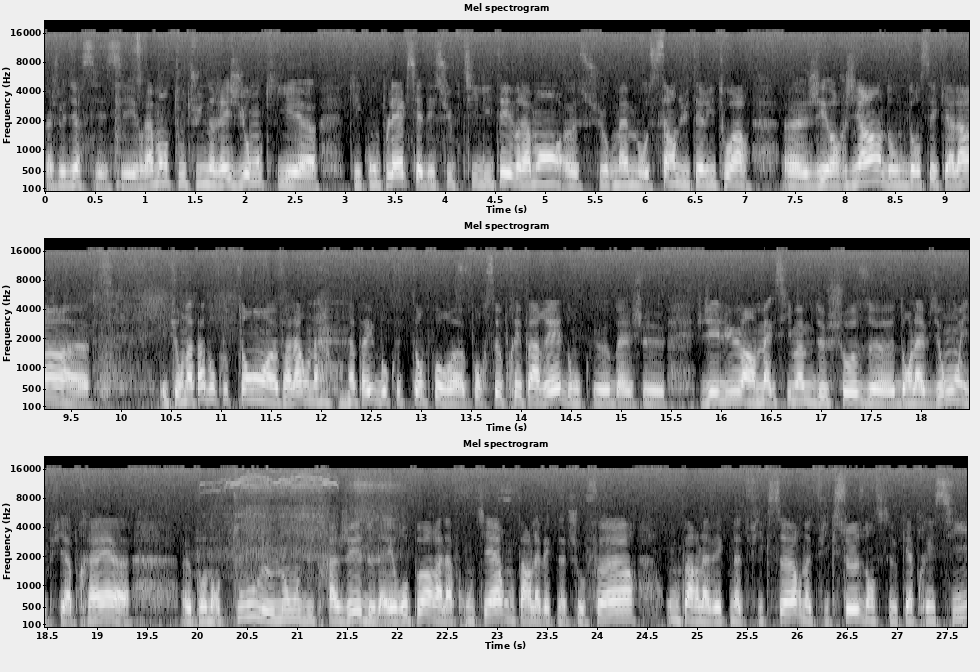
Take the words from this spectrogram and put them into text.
je veux dire c'est vraiment toute une région qui est euh, qui est complexe. Il y a des subtilités vraiment euh, sur même au sein du territoire géorgien. Donc dans ces cas là et puis on n'a pas beaucoup de temps, euh, enfin là on n'a pas eu beaucoup de temps pour, euh, pour se préparer, donc euh, bah, j'ai lu un maximum de choses dans l'avion. Et puis après, pendant tout le long du trajet de l'aéroport à la frontière, on parle avec notre chauffeur, on parle avec notre fixeur, notre fixeuse dans ce cas précis.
